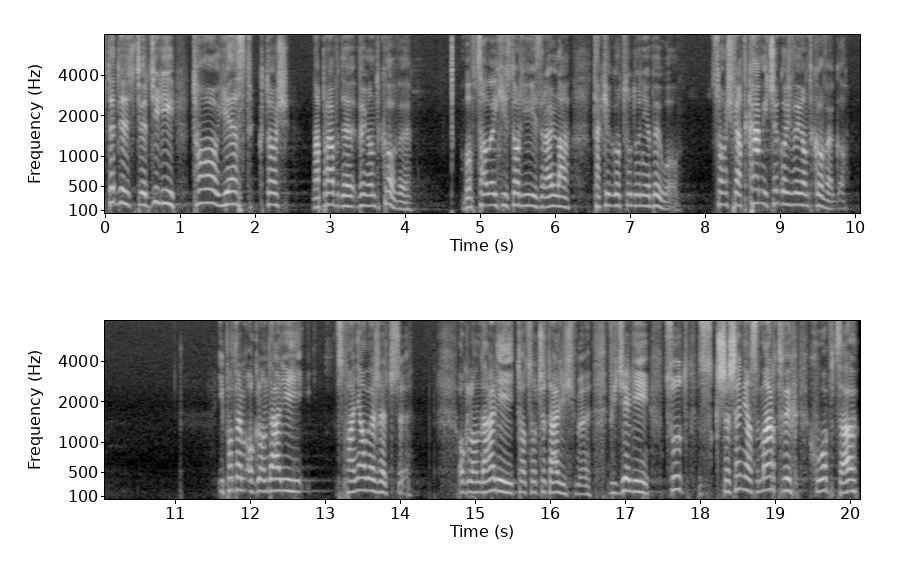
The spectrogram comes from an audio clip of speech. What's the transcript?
wtedy stwierdzili, to jest ktoś naprawdę wyjątkowy, bo w całej historii Izraela takiego cudu nie było. Są świadkami czegoś wyjątkowego. I potem oglądali wspaniałe rzeczy oglądali to, co czytaliśmy, widzieli cud skrzeszenia z martwych chłopca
